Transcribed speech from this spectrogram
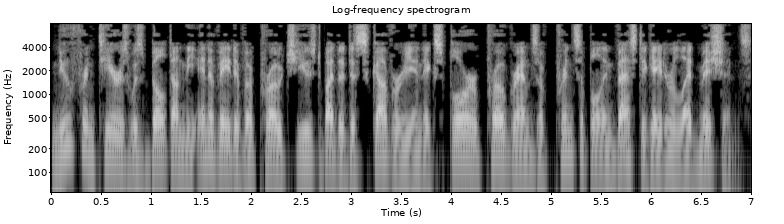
New Frontiers was built on the innovative approach used by the Discovery and Explorer programs of principal investigator-led missions.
